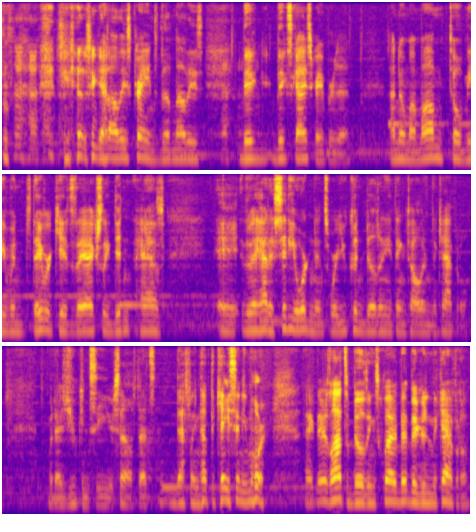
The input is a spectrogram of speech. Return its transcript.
because we got all these cranes building all these big big skyscrapers. At. I know my mom told me when they were kids, they actually didn't have a. They had a city ordinance where you couldn't build anything taller than the Capitol. But as you can see yourself, that's definitely not the case anymore. Like there's lots of buildings quite a bit bigger than the Capitol.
